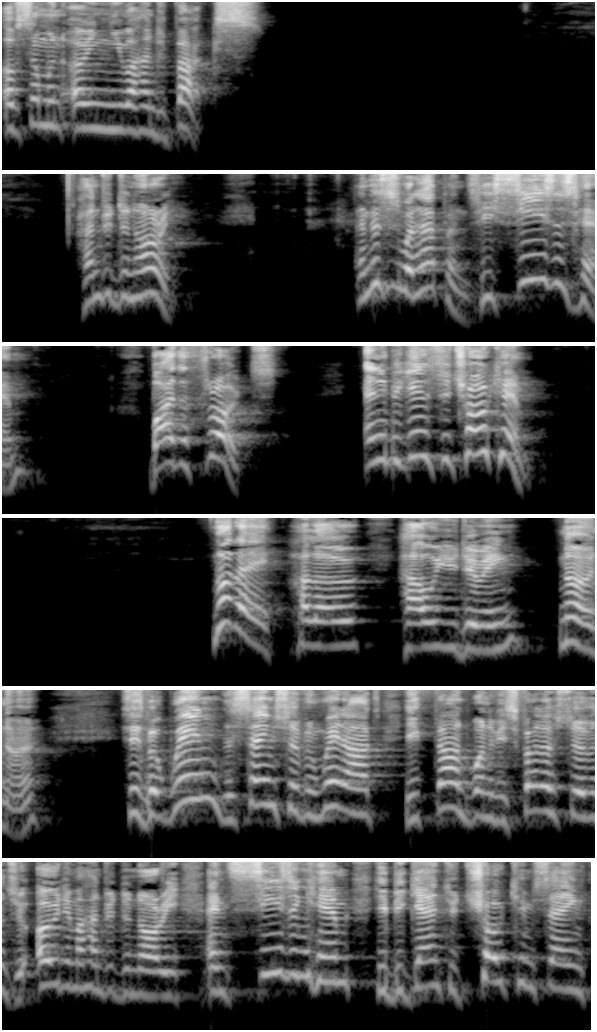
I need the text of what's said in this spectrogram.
of someone owing you a hundred bucks. Hundred denarii. And this is what happens. He seizes him by the throat and he begins to choke him. Not a hello, how are you doing? No, no. He says, but when the same servant went out, he found one of his fellow servants who owed him a hundred denarii, and seizing him, he began to choke him, saying,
